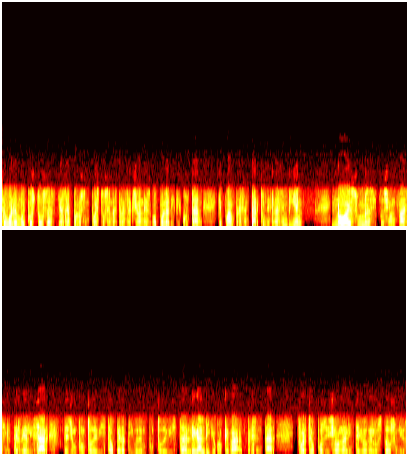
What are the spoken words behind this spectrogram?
se vuelven muy costosas, ya sea por los impuestos en las transacciones o por la dificultad que puedan presentar quienes las envíen no es una situación fácil de realizar desde un punto de vista operativo y de un punto de vista legal y yo creo que va a presentar fuerte oposición al interior de los Estados Unidos.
